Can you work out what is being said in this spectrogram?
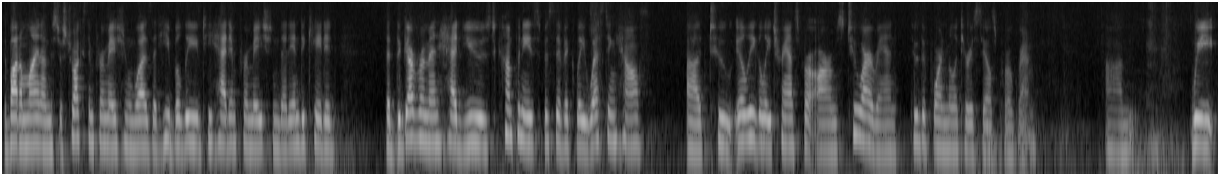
The bottom line on Mr. Struck's information was that he believed he had information that indicated that the government had used companies, specifically Westinghouse, uh, to illegally transfer arms to Iran through the Foreign Military Sales Program. Um, we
